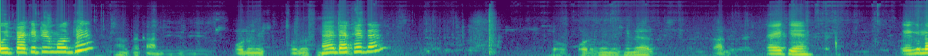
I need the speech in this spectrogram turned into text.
ওই প্যাকেটের মধ্যে? হ্যাঁ, হ্যাঁ দেখাই দেন। এই যে এগুলো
